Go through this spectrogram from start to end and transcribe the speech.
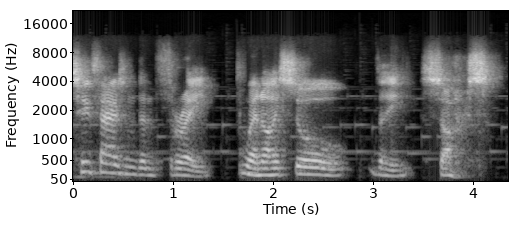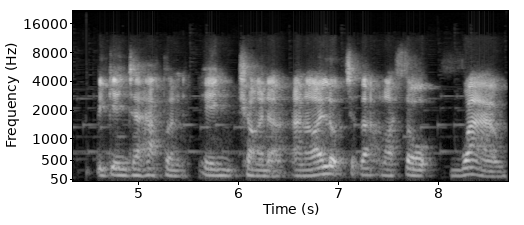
2003, when I saw the SARS begin to happen in China, and I looked at that and I thought, wow.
